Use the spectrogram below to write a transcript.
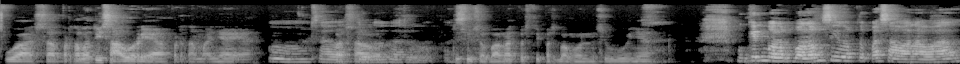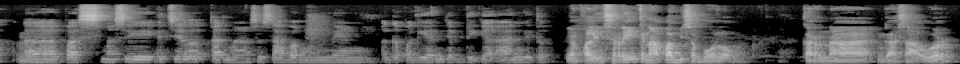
puasa pertama tuh sahur ya pertamanya ya. Hmm, sahur Pas sahur. dulu baru. puasa. Itu susah banget pasti pas bangun subuhnya. Mungkin bolong-bolong sih waktu pas awal-awal Hmm. eh, pas masih kecil karena susah bangun yang agak pagian jam 3-an gitu. Yang paling sering kenapa bisa bolong? Karena nggak sahur,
